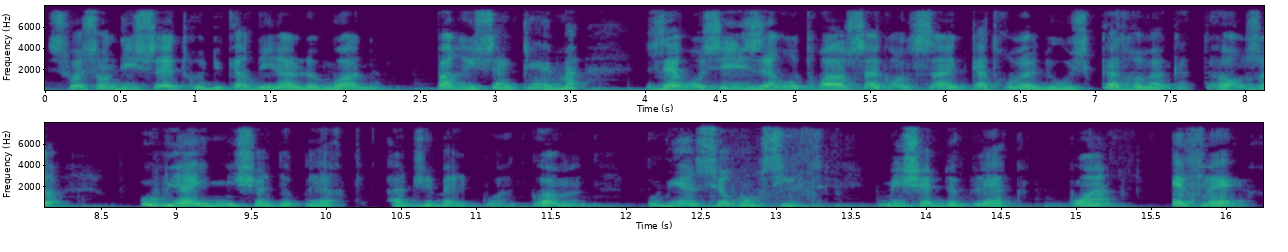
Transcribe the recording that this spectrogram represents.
77 rue du Cardinal Lemoine, Paris 5e, 06 03 55 92 94 ou bien micheldeclercq à gmail.com ou bien sur mon site micheldeclercq.fr.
